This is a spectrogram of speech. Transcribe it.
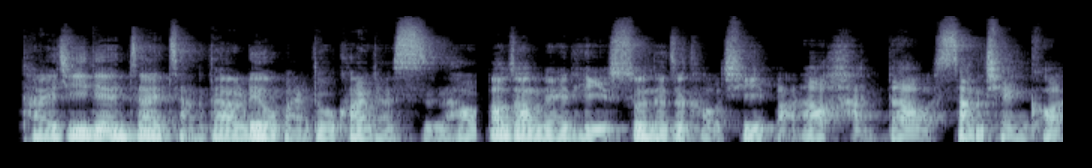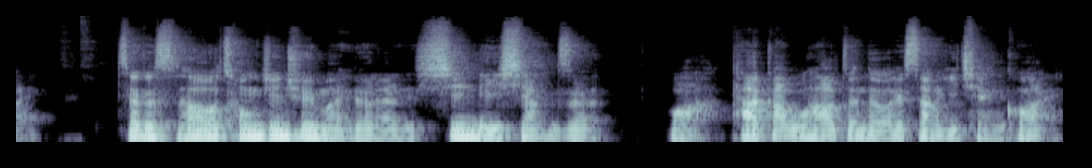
台积电在涨到六百多块的时候，报章媒体顺着这口气把它喊到上千块。这个时候冲进去买的人心里想着：哇，它搞不好真的会上一千块，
